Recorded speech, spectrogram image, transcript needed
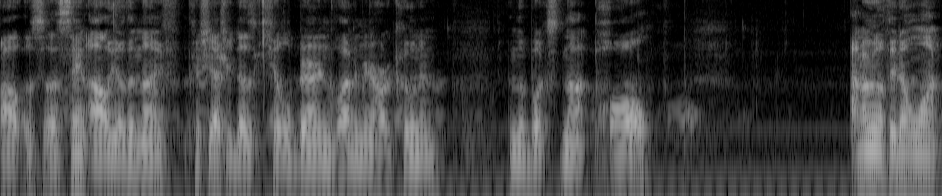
uh, Saint Alia of the Knife, because she actually does kill Baron Vladimir Harkonnen. In the books, not Paul. I don't know if they don't want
